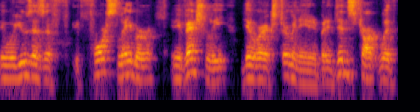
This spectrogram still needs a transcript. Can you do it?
They were used as a forced labor, and eventually they were exterminated. But it didn't start with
